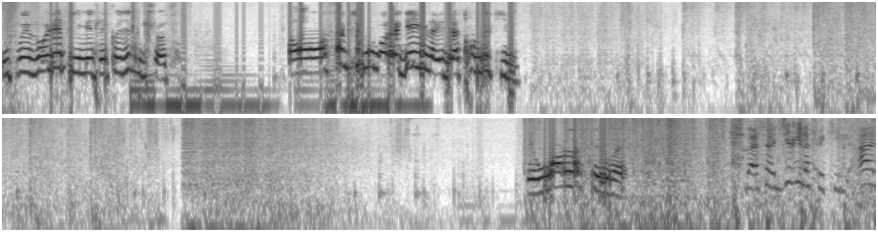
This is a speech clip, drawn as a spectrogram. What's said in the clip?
Il pouvait voler puis il mettait que des trickshots. En 5 secondes dans la game, il avait déjà 32 kills. Et voilà, c'est vrai. Bah, ça veut dire il a fait kill Al.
